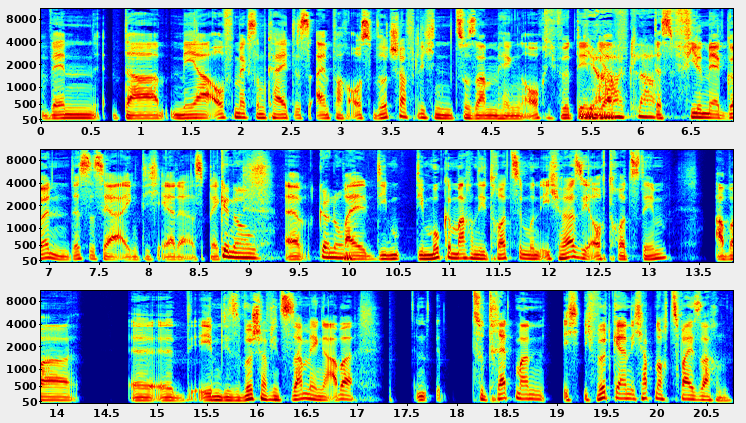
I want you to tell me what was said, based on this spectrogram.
wenn da mehr Aufmerksamkeit ist, einfach aus wirtschaftlichen Zusammenhängen auch. Ich würde denen ja, ja das viel mehr gönnen. Das ist ja eigentlich eher der Aspekt. Genau. Äh, genau. Weil die, die Mucke machen die trotzdem und ich höre sie auch trotzdem. Aber äh, äh eben diese wirtschaftlichen Zusammenhänge. Aber zu Trettmann, ich, ich würde gerne, ich habe noch zwei Sachen.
